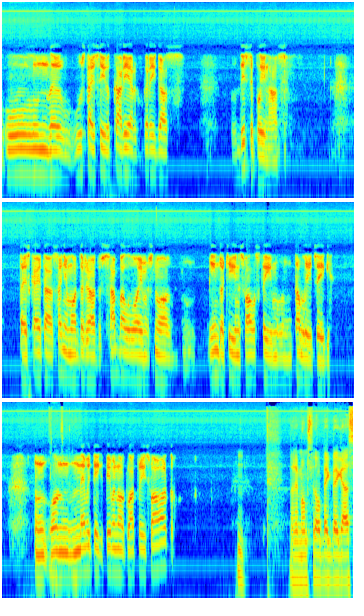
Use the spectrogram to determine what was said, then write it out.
un uh, uztaisīja karjeru garīgās disciplīnās. Tā skaitā saņemot dažādus apbalvojumus no Indoķīnas valstīm un tam līdzīgi. Un, un nemitīgi pieminot Latvijas vārdu. Hmm. Arī mums vēl beig beigās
